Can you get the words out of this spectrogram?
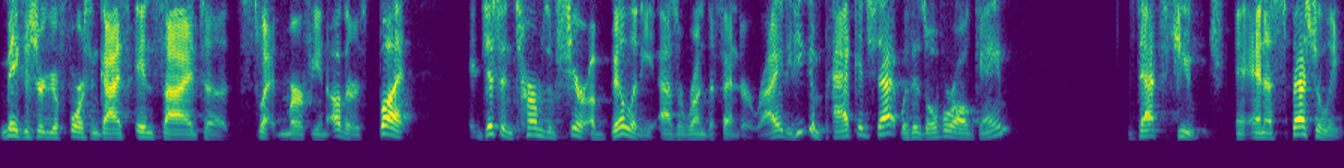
making sure you're forcing guys inside to Sweat Murphy and others. But just in terms of sheer ability as a run defender, right? If he can package that with his overall game, that's huge. And especially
